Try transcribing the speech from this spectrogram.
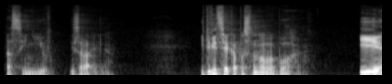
та синів Ізраїля. І дивіться, яка постанова Бога. І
